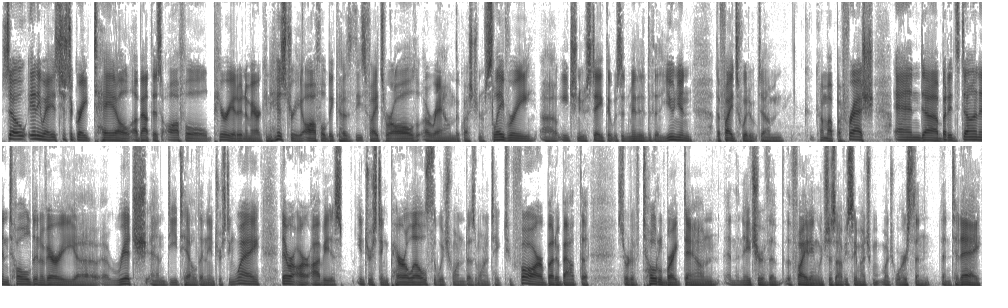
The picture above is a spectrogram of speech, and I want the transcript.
So anyway, it's just a great tale about this awful period in American history. Awful because these fights were all around the question of slavery. Uh, each new state that was admitted to the Union, the fights would. Um, come up afresh and uh, but it's done and told in a very uh, rich and detailed and interesting way there are obvious interesting parallels, which one doesn't want to take too far, but about the sort of total breakdown and the nature of the, the fighting, which is obviously much much worse than than today.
